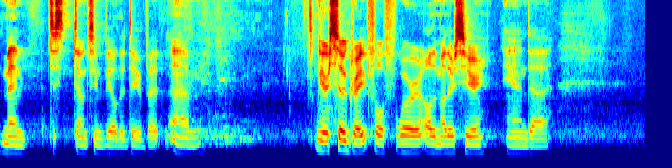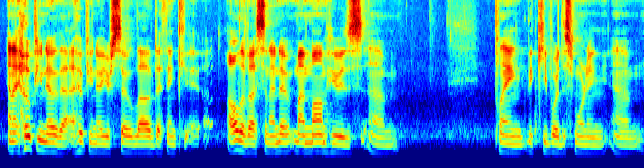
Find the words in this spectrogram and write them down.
men just don't seem to be able to do. But um, we are so grateful for all the mothers here, and uh, and I hope you know that. I hope you know you're so loved. I think all of us, and I know my mom who is um, playing the keyboard this morning. Um,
